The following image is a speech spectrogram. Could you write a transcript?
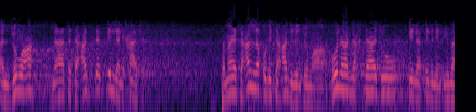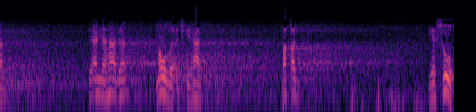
الجمعة لا تتعدد إلا لحاجة. فما يتعلق بتعدد الجمعة هنا نحتاج إلى إذن الإمام. لأن هذا موضع اجتهاد. فقد يسوق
